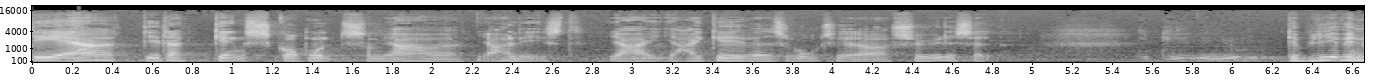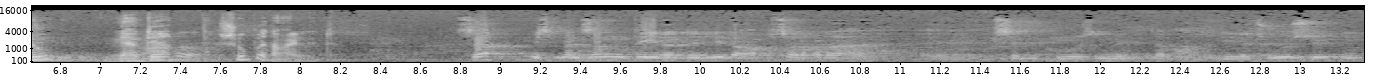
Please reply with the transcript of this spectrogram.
det er det, der gængs går rundt, som jeg har, jeg har læst. Jeg, jeg har ikke været så god til at søge det selv. Det bliver vi nu. Det bliver vi nu. Ja, det er super dejligt. Så hvis man sådan deler det lidt op, så var der øh, eksempel kursen med, der var litteratursøgning,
